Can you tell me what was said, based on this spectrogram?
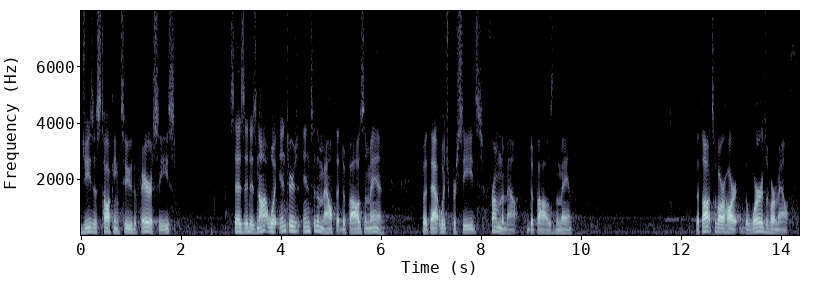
Jesus talking to the Pharisees says, It is not what enters into the mouth that defiles the man, but that which proceeds from the mouth defiles the man. The thoughts of our heart, the words of our mouth,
